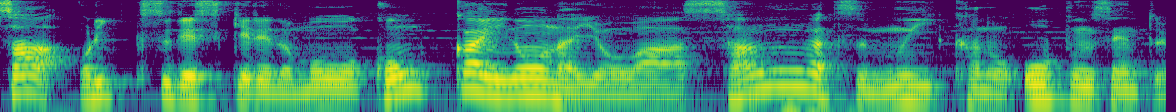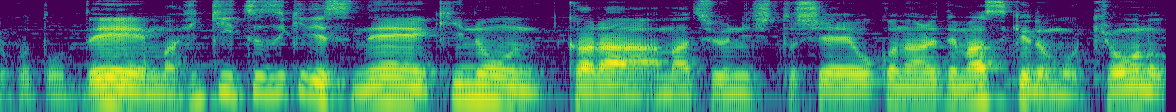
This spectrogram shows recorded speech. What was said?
さあ、オリックスですけれども、今回の内容は3月6日のオープン戦ということで、まあ、引き続きですね、昨日から、まあ、中日と試合行われてますけども、今日の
